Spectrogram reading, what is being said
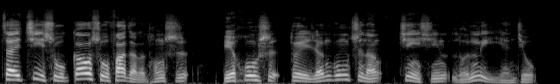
在技术高速发展的同时，别忽视对人工智能进行伦理研究。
